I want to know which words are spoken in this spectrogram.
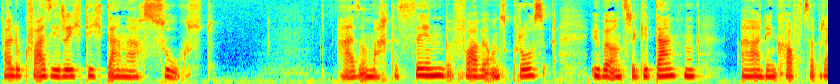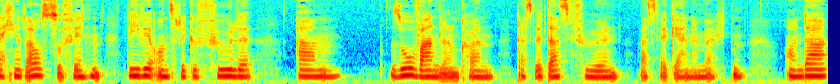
weil du quasi richtig danach suchst. Also macht es Sinn, bevor wir uns groß über unsere Gedanken äh, den Kopf zerbrechen, rauszufinden, wie wir unsere Gefühle ähm, so wandeln können, dass wir das fühlen, was wir gerne möchten. Und da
